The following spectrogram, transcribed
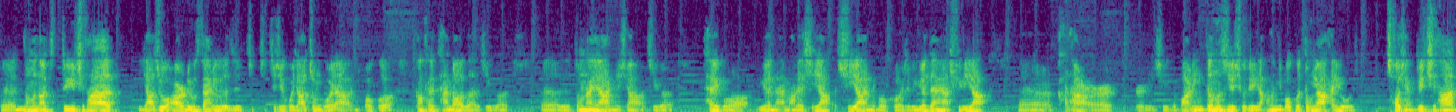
呃，那么呢，对于其他亚洲二流、三流的这这这些国家，中国呀，你包括刚才谈到的这个，呃，东南亚，你像这个泰国、越南、马来西亚、西亚，你包括这个约旦啊、叙利亚，呃，卡塔尔，呃，这个巴林等等这些球队，然后呢，你包括东亚还有朝鲜，对其他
